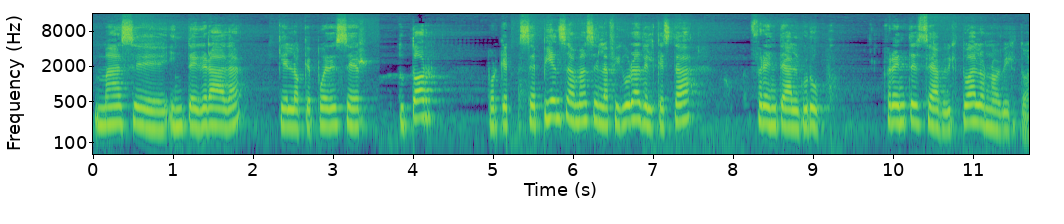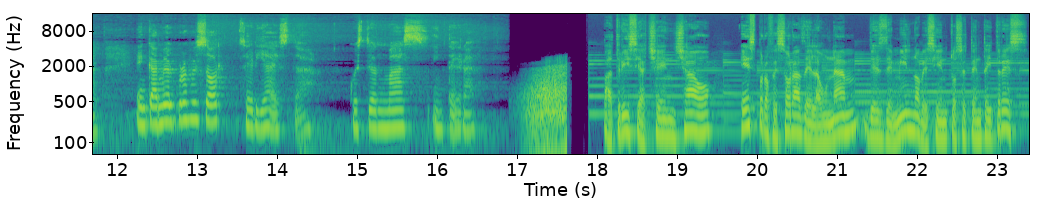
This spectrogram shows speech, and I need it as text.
más eh, integrada que lo que puede ser tutor, porque se piensa más en la figura del que está frente al grupo, frente sea virtual o no virtual. En cambio, el profesor sería esta cuestión más integrada. Patricia Chen Chao es profesora de la UNAM desde 1973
